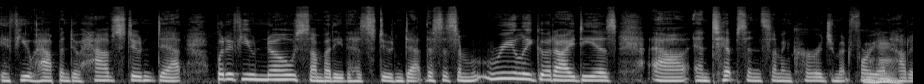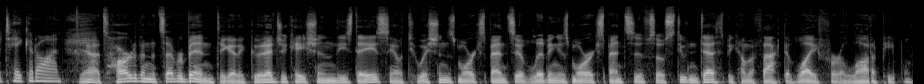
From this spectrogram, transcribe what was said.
if you happen to have student debt, but if you know somebody that has student debt, this is some really good ideas uh, and tips and some encouragement for mm-hmm. you on how to take it on. Yeah, it's harder than it's ever been to get a good education these days. You know, tuition's more expensive, living is more expensive, so student debt has become a fact of life for a lot of people.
